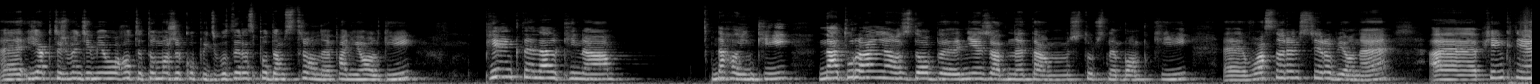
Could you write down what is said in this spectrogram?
E, I jak ktoś będzie miał ochotę, to może kupić, bo zaraz podam stronę pani Olgi. Piękne lalki na na choinki, naturalne ozdoby, nie żadne tam sztuczne bombki, e, własnoręcznie robione, e, pięknie,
